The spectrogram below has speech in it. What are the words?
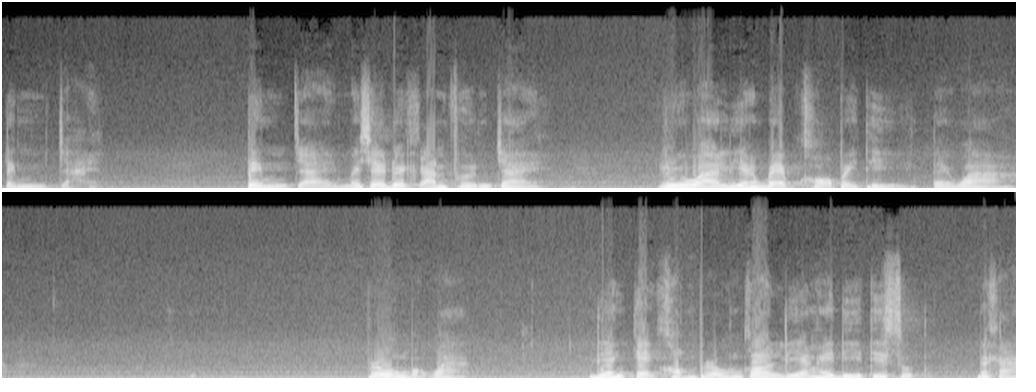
เต็มใจ เต็มใจไม่ใช่ด้วยการฝืนใจ หรือว่าเลี้ยงแบบขอไปทีแต่ว่า พระองค์บอกว่า เลี้ยงแกะของพระองค์ก็เลี้ยงให้ดีที่สุดนะคะ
